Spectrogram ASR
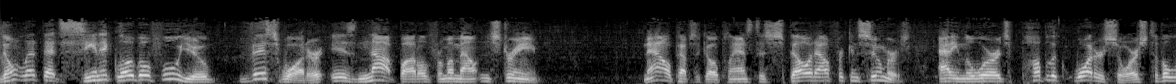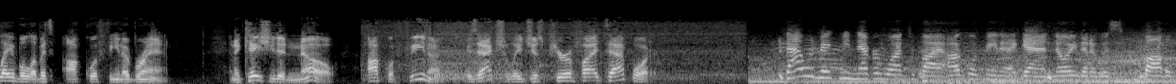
Don't let that scenic logo fool you. This water is not bottled from a mountain stream. Now PepsiCo plans to spell it out for consumers, adding the words public water source to the label of its Aquafina brand. And in case you didn't know, Aquafina is actually just purified tap water. That would make me never want to buy Aquafina again, knowing that it was bottled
